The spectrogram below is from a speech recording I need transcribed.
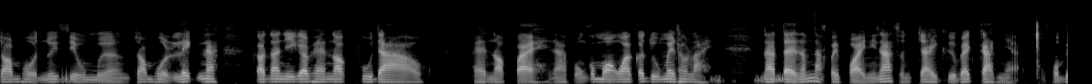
จอมโหดนุ้ยซิวเมือง จอมโหดเล็กนะก่อนหน้านี้ก็แพ้น็อกภูดาว แพ้น็อกไปนะ ผมก็มองว่าก็ดูไม่เท่าไหร่นะแต่น้ำหนักไปปล่อยนี่น่าสนใจคือแบ็กกันเนี่ย ผมไป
